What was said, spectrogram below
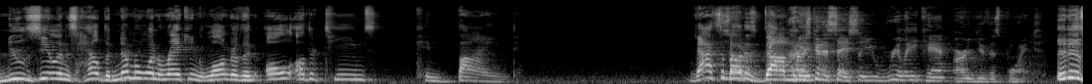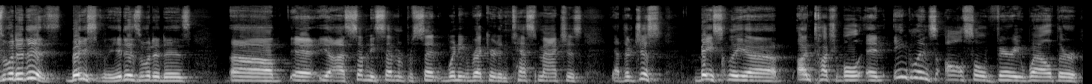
New Zealand has held the number one ranking longer than all other teams combined. That's about as dominant. I was going to say, so you really can't argue this point. It is what it is. Basically, it is what it is. Um, yeah, yeah, 77% winning record in test matches. Yeah, they're just basically uh, untouchable. And England's also very well. They're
